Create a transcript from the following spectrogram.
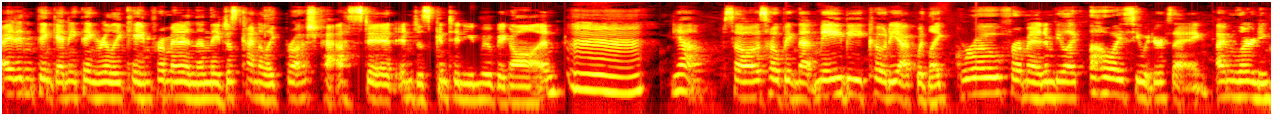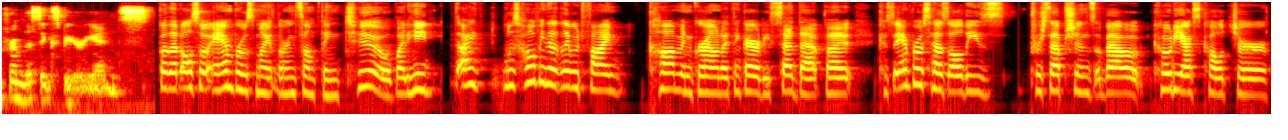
I didn't think anything really came from it, and then they just kind of like brushed past it and just continued moving on. Mm. Yeah. So I was hoping that maybe Kodiak would like grow from it and be like, "Oh, I see what you're saying. I'm learning from this experience." But that also Ambrose might learn something too. But he, I was hoping that they would find common ground. I think I already said that, but because Ambrose has all these perceptions about Kodiak's culture,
